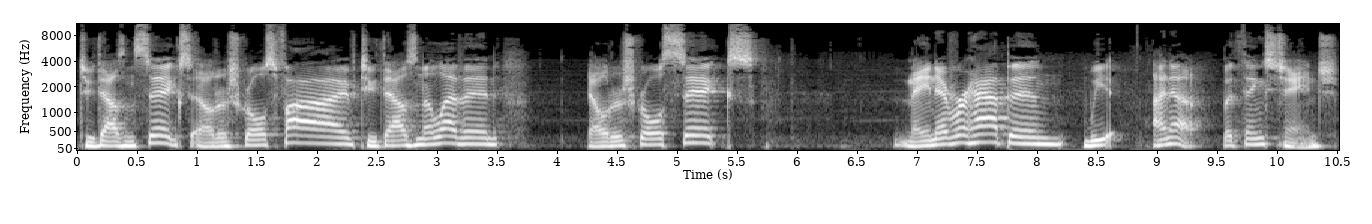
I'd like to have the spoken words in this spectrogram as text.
2006, Elder Scrolls 5, 2011, Elder Scrolls 6 may never happen. We I know, but things change.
